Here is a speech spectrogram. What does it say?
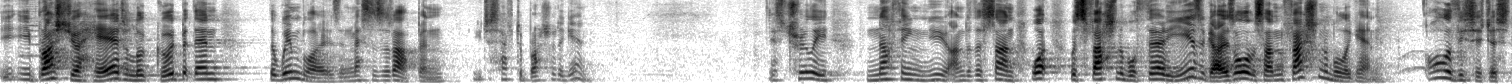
You brush your hair to look good, but then the wind blows and messes it up, and you just have to brush it again. There's truly nothing new under the sun. What was fashionable 30 years ago is all of a sudden fashionable again. All of this is just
